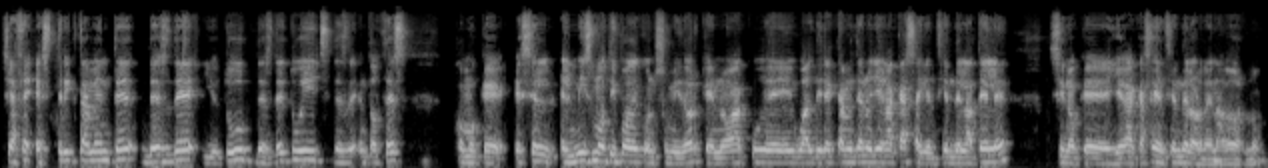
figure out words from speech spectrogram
se hace estrictamente desde YouTube, desde Twitch, desde... Entonces, como que es el, el mismo tipo de consumidor que no acude igual directamente, no llega a casa y enciende la tele, sino que llega a casa y enciende el ordenador, ¿no?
